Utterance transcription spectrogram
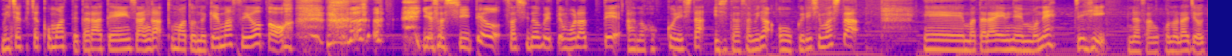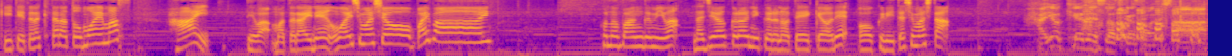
めちゃくちゃ困ってたら店員さんがトマト抜けますよと 優しい手を差し伸べてもらって、あの、ほっこりした石田あさみがお送りしました。えー、また来年もね、ぜひ皆さんこのラジオを聴いていただけたらと思います。はいではまた来年お会いしましょうバイバイこの番組はラジオクロニクルの提供でお送りいたしましたはい OK です。お疲れ様でした。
